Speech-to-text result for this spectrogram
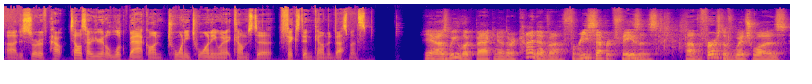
uh, just sort of how tell us how you're going to look back on 2020 when it comes to fixed income investments. Yeah, as we look back, you know, there are kind of uh, three separate phases. Uh, the first of which was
